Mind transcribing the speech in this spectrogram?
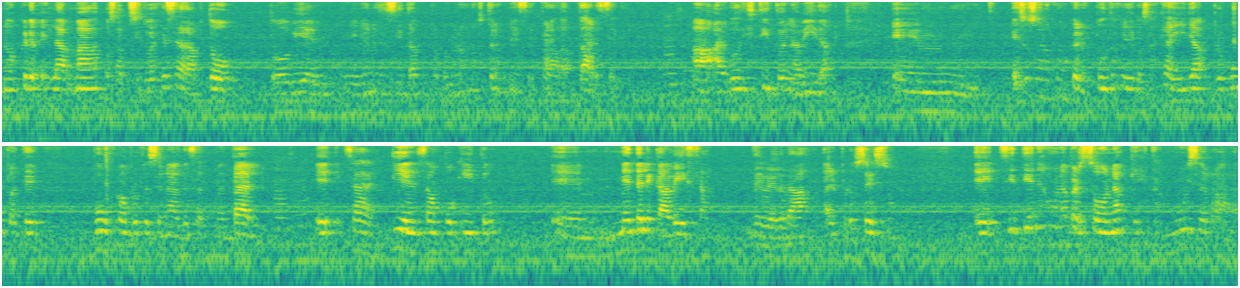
No creo, es la más, o sea, si tú ves que se adaptó, todo bien, el niño necesita tres meses para adaptarse a algo distinto en la vida. Em, esos son como que los puntos que digo, sabes que ahí ya preocúpate, busca un profesional de salud mental, eh, ¿sabes? piensa un poquito, em, métele cabeza de verdad al proceso. Eh, si tienes una persona que está muy cerrada,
